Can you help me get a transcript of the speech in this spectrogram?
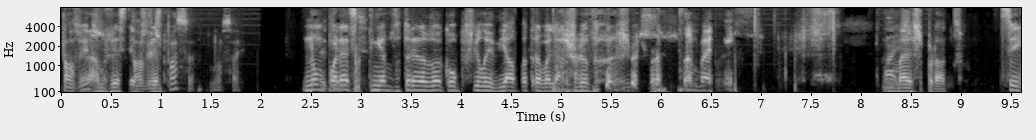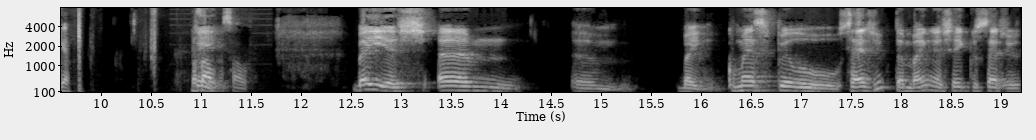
Talvez. Vamos ver se Talvez tempo. possa. Não sei. Não me parece que tínhamos o treinador com o perfil ideal para trabalhar jogadores. mas pronto, também. Mais. Mas pronto, siga. Gonçalo. Beias. hum, hum, bem, começo pelo Sérgio também. Achei que o Sérgio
